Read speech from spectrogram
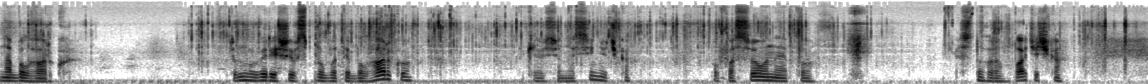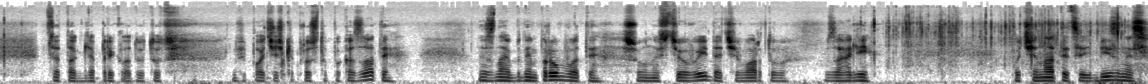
на болгарку. Тому вирішив спробувати болгарку. Таке ось насіннячко. Пофасоване по 100 грам пачечка. Це так для прикладу тут дві пачечки просто показати. Не знаю, будемо пробувати, що воно з цього вийде, чи варто взагалі починати цей бізнес,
